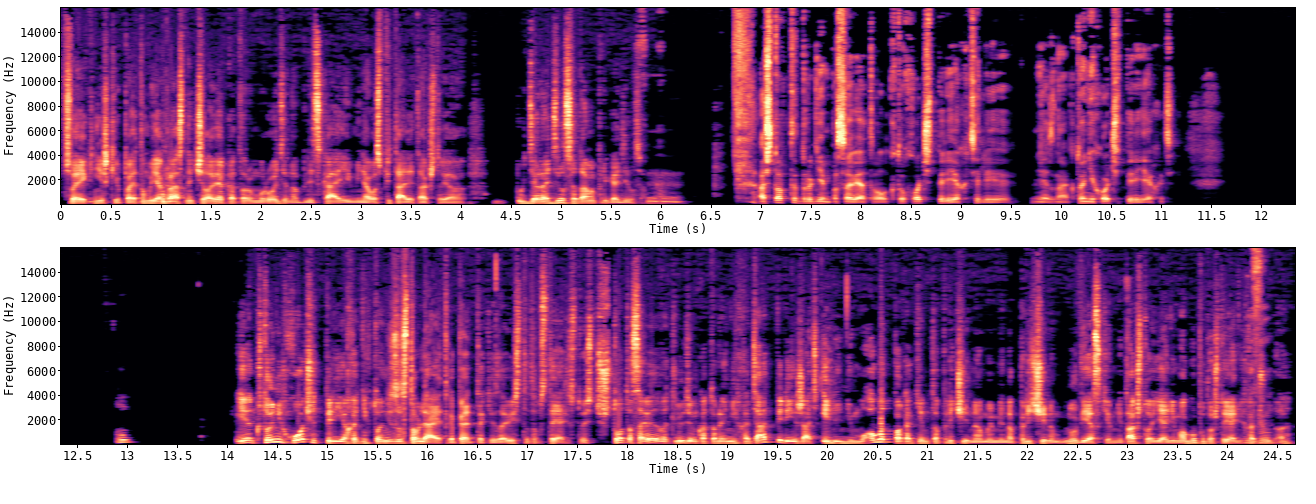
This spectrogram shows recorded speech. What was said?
в своей книжке, поэтому я красный человек, которому родина близка, и меня воспитали так, что я где родился, там и пригодился. А что бы ты другим посоветовал, кто хочет переехать или, не знаю, кто не хочет переехать? Ну, и кто не хочет переехать, никто не заставляет. Опять-таки, зависит от обстоятельств. То есть, что-то советовать людям, которые не хотят переезжать или не могут по каким-то причинам, именно причинам, ну, веским. Не так, что я не могу, потому что я не хочу, да?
